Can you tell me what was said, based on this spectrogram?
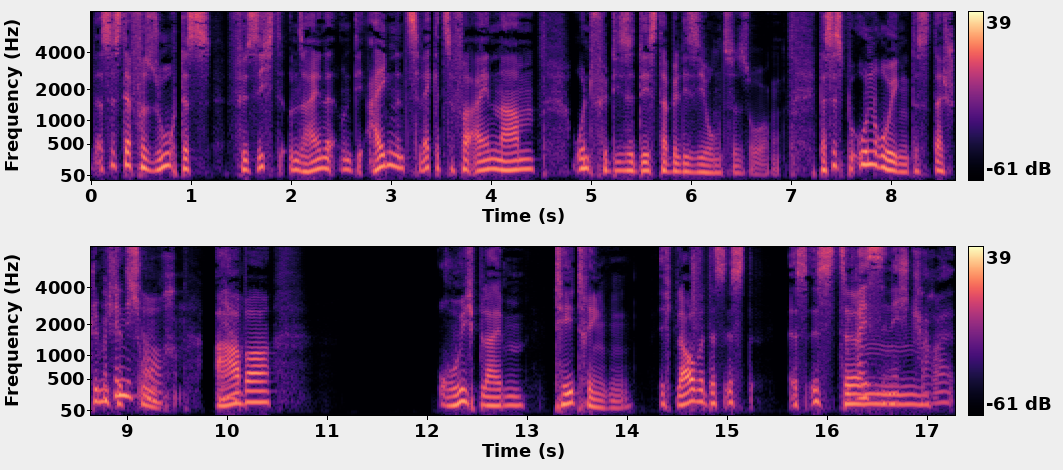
das ist der Versuch, das für sich und seine und die eigenen Zwecke zu vereinnahmen und für diese Destabilisierung zu sorgen. Das ist beunruhigend, das, da stimme ich dir zu. Auch. Ja. Aber ruhig bleiben, Tee trinken. Ich glaube, das ist es ist. Ähm, Weiß nicht, Carol.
